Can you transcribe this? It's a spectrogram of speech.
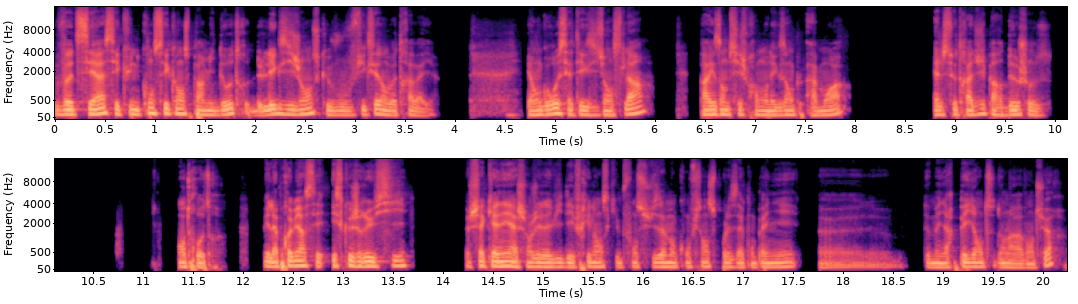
votre CA, c'est qu'une conséquence parmi d'autres de l'exigence que vous vous fixez dans votre travail. Et en gros, cette exigence-là, par exemple, si je prends mon exemple à moi, elle se traduit par deux choses, entre autres. Mais la première, c'est est-ce que je réussis chaque année à changer la vie des freelances qui me font suffisamment confiance pour les accompagner euh, de manière payante dans leur aventure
